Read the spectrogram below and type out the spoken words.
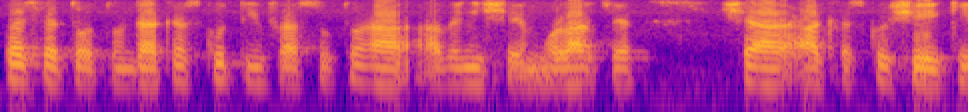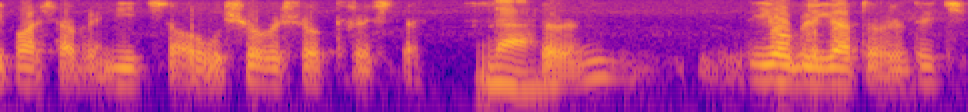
peste tot, unde a crescut infrastructura, a venit și emulația și a, a crescut și echipa și a venit sau ușor, ușor crește. Da. Uh, e obligatoriu. Deci,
